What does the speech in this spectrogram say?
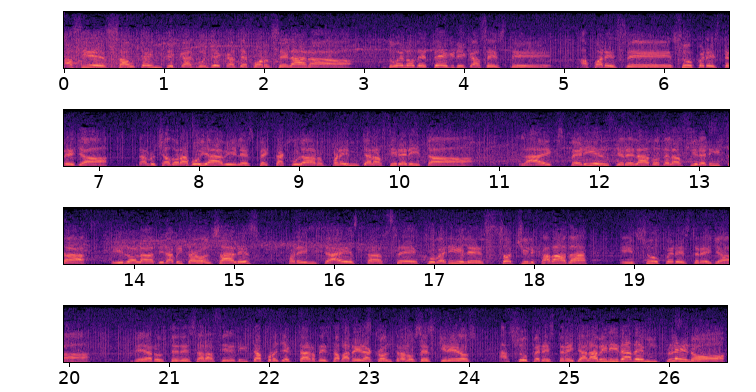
Así es, auténticas muñecas de porcelana. Duelo de técnicas este. Aparece Superestrella, la luchadora muy hábil, espectacular frente a la Sirenita. La experiencia en el lado de la Sirenita y Lola Dinamita González frente a estas eh, juveniles Xochitl Javada y Superestrella. Vean ustedes a la sirenita proyectar de esta manera contra los esquineros a Superestrella. La habilidad en pleno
